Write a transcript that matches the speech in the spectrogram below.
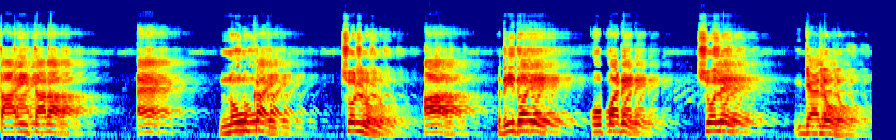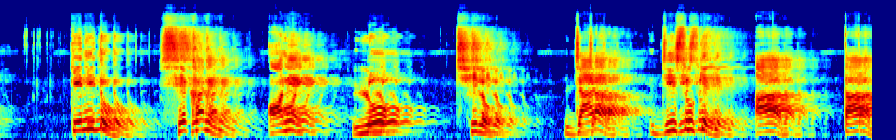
তাই তারা এক নৌকায় চলল। আর হৃদয়ে ওপারে চলে গেল। কিন্তু সেখানে অনেক লোক ছিল। যারা যিশুকে আর তার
